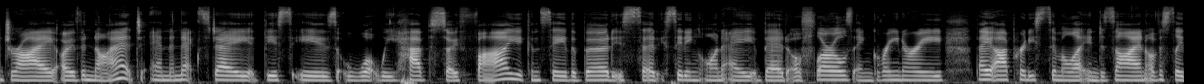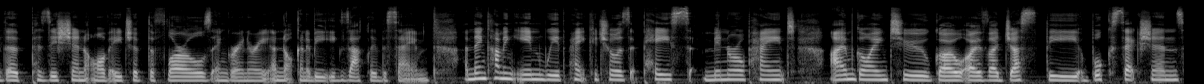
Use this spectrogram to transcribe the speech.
dry overnight and the next day this is what we have so far. You can see the bird is set, sitting on a bed of florals and greenery. They are pretty similar in design. Obviously the position of each of the florals and greenery are not going to be exactly the same. I'm then coming in with Paint Couture's Peace Mineral Paint. I'm going to go over just the book sections.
